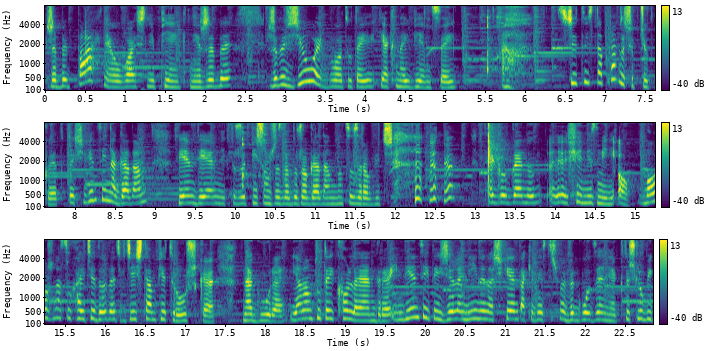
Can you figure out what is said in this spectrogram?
Żeby pachniał właśnie pięknie, żeby, żeby ziółek było tutaj jak najwięcej. Ach, to jest naprawdę szybciutko. Ja tutaj się więcej nagadam. Wiem, wiem, niektórzy piszą, że za dużo gadam. No co zrobić? Tego genu e, się nie zmieni. O, można, słuchajcie, dodać gdzieś tam pietruszkę na górę. Ja mam tutaj kolendrę. Im więcej tej zieleniny na święta, kiedy jesteśmy wygłodzeni, jak ktoś lubi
